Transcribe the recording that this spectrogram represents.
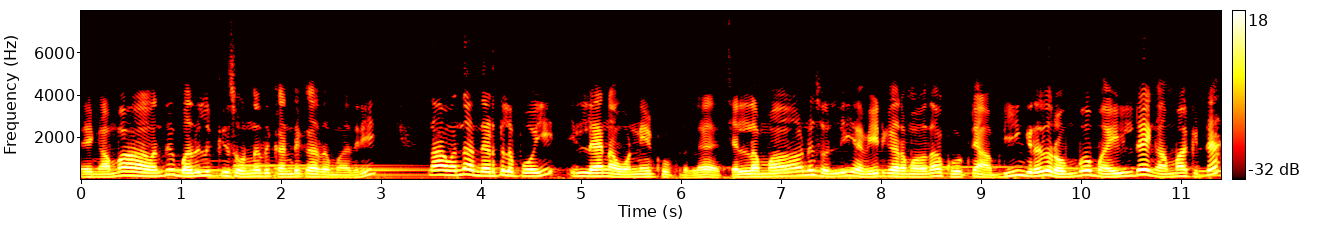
எங்கள் அம்மா வந்து பதிலுக்கு சொன்னது கண்டுக்காத மாதிரி நான் வந்து அந்த இடத்துல போய் இல்லை நான் உன்னையே கூப்பிடல. செல்லம்மான்னு சொல்லி என் வீட்டுக்காரம்மாவை தான் கூப்பிட்டேன். அப்படிங்கிறது ரொம்ப மைல்டாக எங்கள் அம்மா கிட்ட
